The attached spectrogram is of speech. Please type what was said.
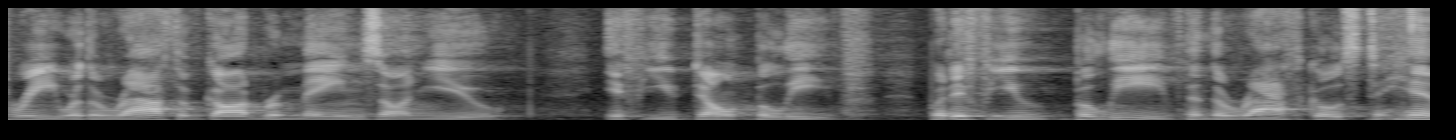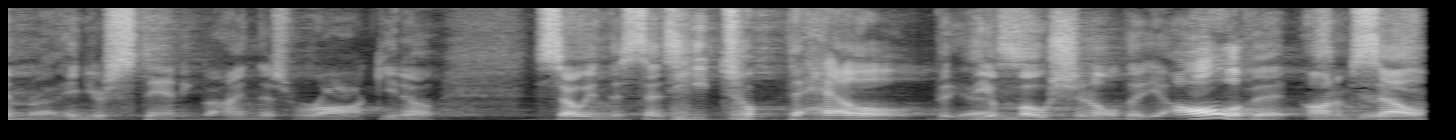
three, where the wrath of God remains on you if you don't believe. But if you believe, then the wrath goes to him, and you're standing behind this rock. You know, so in the sense, he took the hell, the, the emotional, the all of it on Spiritual,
